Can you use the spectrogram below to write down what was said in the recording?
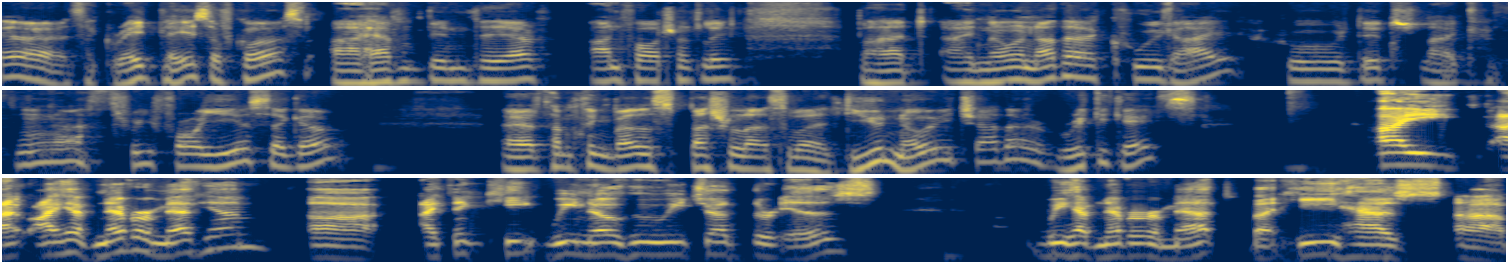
uh, it's a great place, of course. I haven't been there, unfortunately, but I know another cool guy who did like mm, three, four years ago uh, something very special as well. Do you know each other, Ricky Gates? I, I I have never met him. Uh, I think he we know who each other is. We have never met, but he has uh,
